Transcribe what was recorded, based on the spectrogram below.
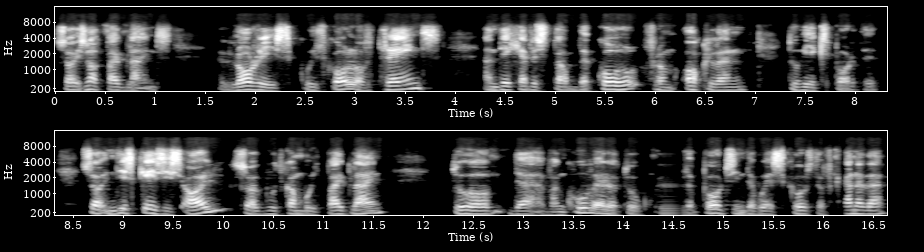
So it's not pipelines, lorries with coal of trains and they have stopped the coal from Oakland to be exported. So in this case, it's oil, so it would come with pipeline to the Vancouver or to the ports in the west coast of Canada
